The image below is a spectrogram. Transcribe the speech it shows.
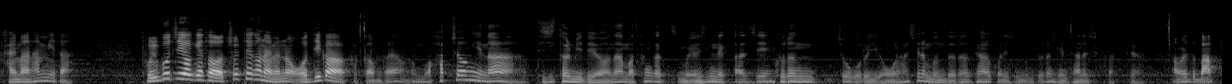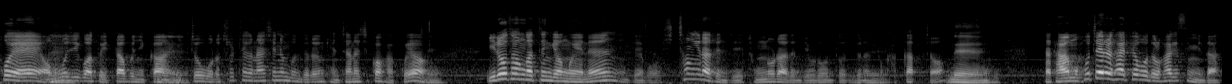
갈만합니다. 돌고 지역에서 출퇴근하면 어디가 가까운가요? 뭐 합정이나 디지털 미디어나 뭐 삼각지, 뭐 연신내까지 그런 쪽으로 이용을 하시는 분들은 생활권이신 분들은 괜찮으실 것 같아요. 아무래도 마포에 업무지구가 또 있다 보니까 네. 이쪽으로 출퇴근하시는 분들은 괜찮으실 것 같고요. 네. 1호선 같은 경우에는 이제 뭐 시청이라든지 종로라든지 이런 것들은 네. 또 가깝죠. 네, 자 다음은 호재를 살펴보도록 하겠습니다.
